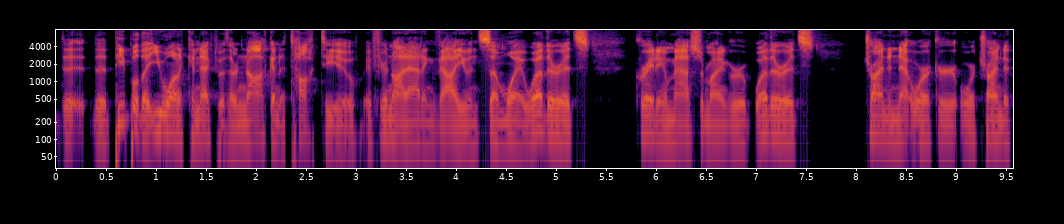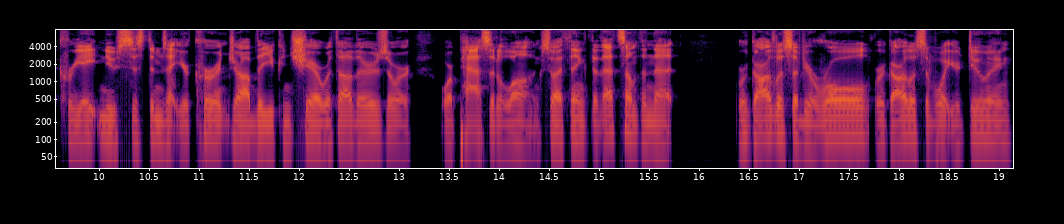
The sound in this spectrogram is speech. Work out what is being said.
the the people that you want to connect with are not going to talk to you if you're not adding value in some way whether it's creating a mastermind group whether it's trying to network or, or trying to create new systems at your current job that you can share with others or or pass it along so i think that that's something that regardless of your role regardless of what you're doing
